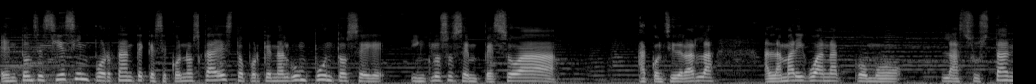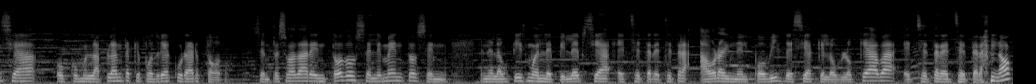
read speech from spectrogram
Entonces sí es importante que se conozca esto porque en algún punto se incluso se empezó a, a considerarla a la marihuana como la sustancia o como la planta que podría curar todo. Se empezó a dar en todos elementos, en, en, el autismo, en la epilepsia, etcétera, etcétera. Ahora en el COVID decía que lo bloqueaba, etcétera, etcétera, ¿no?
